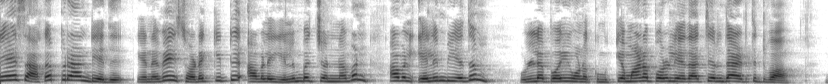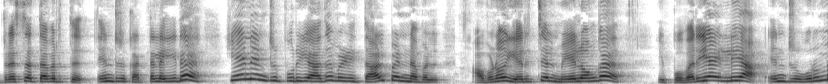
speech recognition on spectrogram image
லேசாக பிராண்டியது. எனவே சொடக்கிட்டு அவளை எழும்பச் சொன்னவன் அவள் எழும்பியதும் உள்ளே போய் உனக்கு முக்கியமான பொருள் ஏதாச்சும் இருந்தா எடுத்துட்டு வா ட்ரெஸ்ஸை தவிர்த்து என்று கட்டளையிட ஏன் என்று புரியாது விழித்தாள் பெண்ணவள். அவனோ எரிச்சல் மேலோங்க இப்போ வரியா இல்லையா? என்று உரும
